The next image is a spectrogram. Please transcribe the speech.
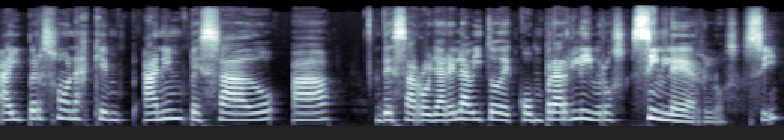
hay personas que han empezado a desarrollar el hábito de comprar libros sin leerlos, ¿sí?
